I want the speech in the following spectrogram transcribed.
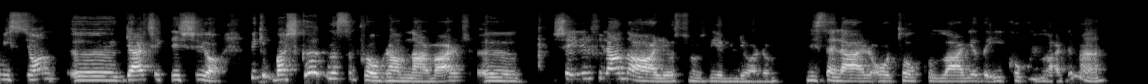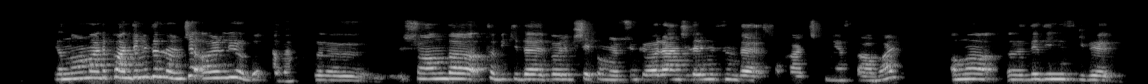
misyon e, gerçekleşiyor. Peki başka nasıl programlar var? E, şeyleri falan da ağırlıyorsunuz diye biliyorum. Liseler, ortaokullar ya da ilkokullar değil mi? Ya normalde pandemiden önce ağırlıyorduk. Ee, şu anda tabii ki de böyle bir şey yapamıyoruz çünkü öğrencilerimizin de sokağa çıkma yasağı var. Ama e, dediğiniz gibi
